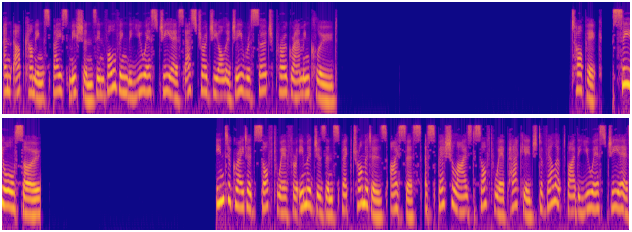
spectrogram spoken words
and upcoming space missions involving the USGS astrogeology research program include See also Integrated Software for Images and Spectrometers ISIS, a specialized software package developed by the USGS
